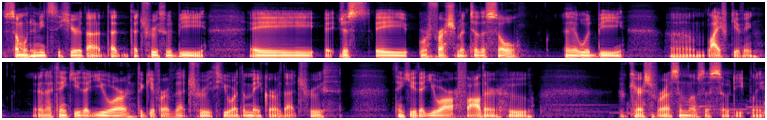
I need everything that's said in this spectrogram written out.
someone who needs to hear that that that truth would be a just a refreshment to the soul. It would be um, life giving. And I thank you that you are the giver of that truth. You are the maker of that truth. Thank you that you are our Father who who cares for us and loves us so deeply.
